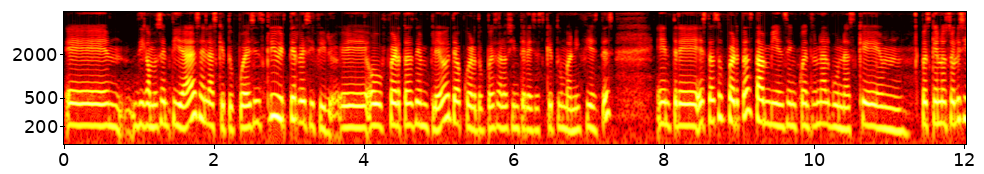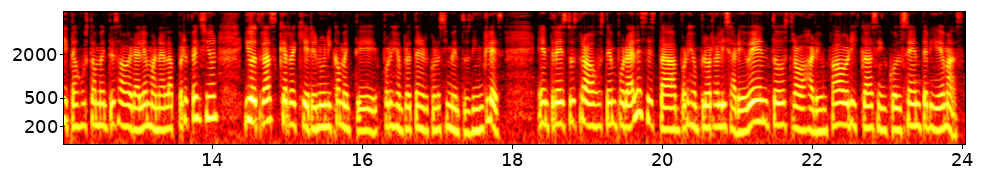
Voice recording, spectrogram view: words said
eh, digamos, entidades en las que tú puedes inscribirte y recibir eh, ofertas de empleo de acuerdo pues a los intereses que tú manifiestes. Entre estas ofertas también se encuentran algunas que, mm, pues, que no solicitan justamente saber alemán a la perfección y otras que requieren únicamente, por ejemplo, tener conocimientos de inglés. Entre estos trabajos temporales está, por ejemplo, realizar eventos, trabajar en fábricas, en call center y demás.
